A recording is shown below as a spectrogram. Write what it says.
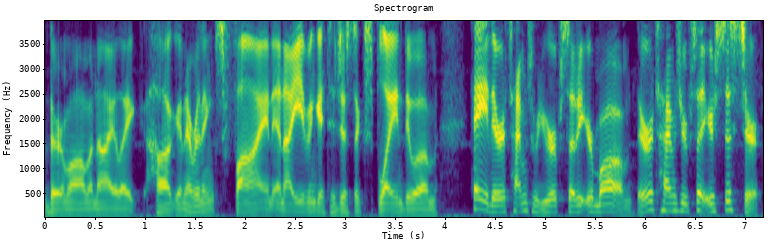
their mom and I like hug and everything's fine. And I even get to just explain to them, hey, there are times where you're upset at your mom. There are times you're upset at your sister.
